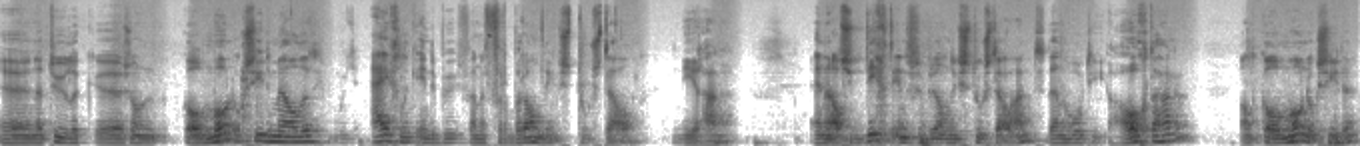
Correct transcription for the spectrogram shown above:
Eh, natuurlijk, eh, zo'n koolmonoxidemelder moet je eigenlijk in de buurt van een verbrandingstoestel neerhangen. En als hij dicht in het verbrandingstoestel hangt, dan hoort hij hoog te hangen. Want koolmonoxide,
